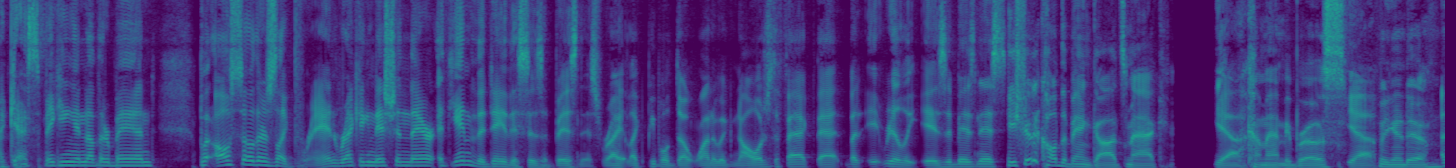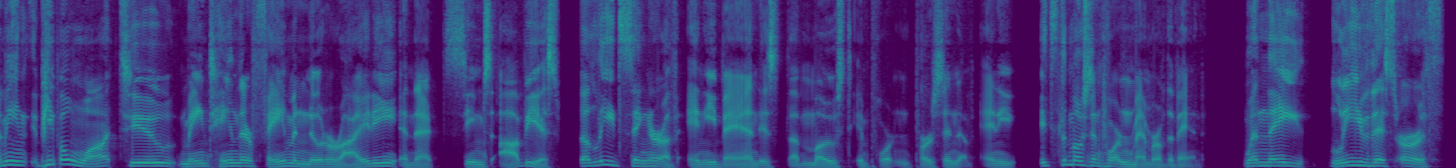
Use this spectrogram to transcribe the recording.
I guess, making another band. But also, there's like brand recognition there. At the end of the day, this is a business, right? Like people don't want to acknowledge the fact that, but it really is a business. He should have called the band Godsmack. Yeah, Come at me, bros. yeah. What are you gonna do? I mean, people want to maintain their fame and notoriety, and that seems obvious. The lead singer of any band is the most important person of any, it's the most important member of the band. When they leave this earth,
